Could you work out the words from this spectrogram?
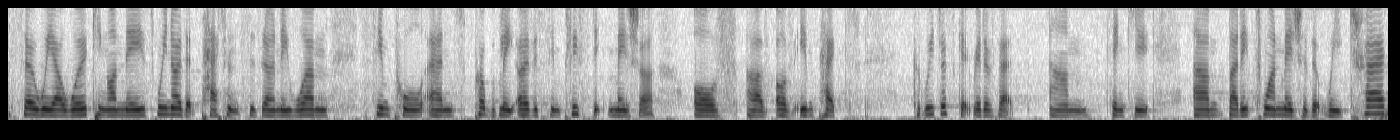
So we are working on these. We know that patents is only one simple and probably oversimplistic measure of, uh, of impact. Could we just get rid of that? Um, thank you. Um, but it's one measure that we track.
